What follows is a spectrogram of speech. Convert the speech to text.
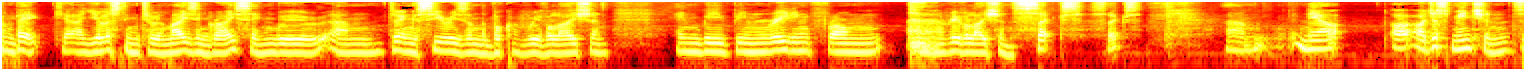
Welcome back. Uh, you're listening to Amazing Grace, and we're um, doing a series on the book of Revelation. And we've been reading from Revelation 6. 6. Um, now, I, I just mentioned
